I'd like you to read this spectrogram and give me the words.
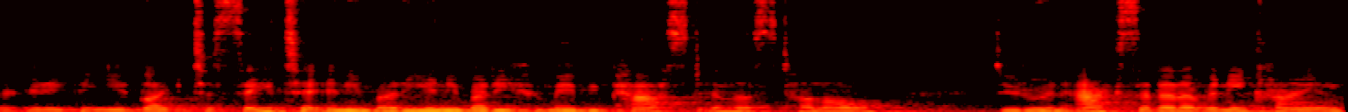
Is there anything you'd like to say to anybody? Anybody who may be passed in this tunnel due to an accident of any kind?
